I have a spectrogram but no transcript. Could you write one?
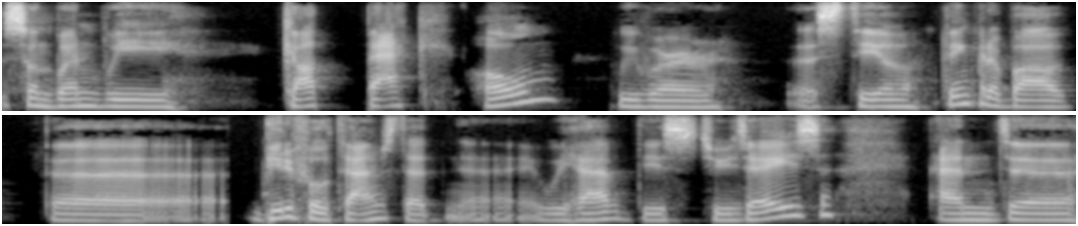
So when we got back home, we were uh, still thinking about the beautiful times that uh, we have these two days, and uh,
